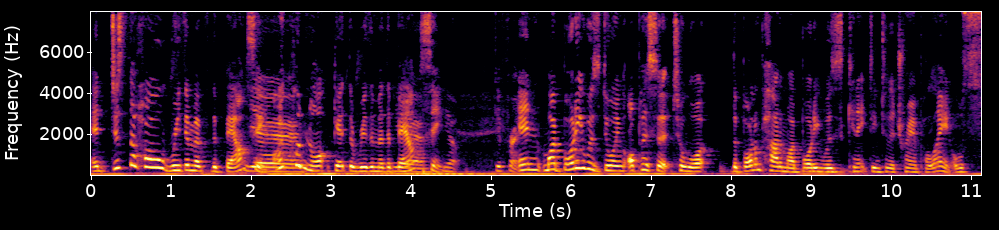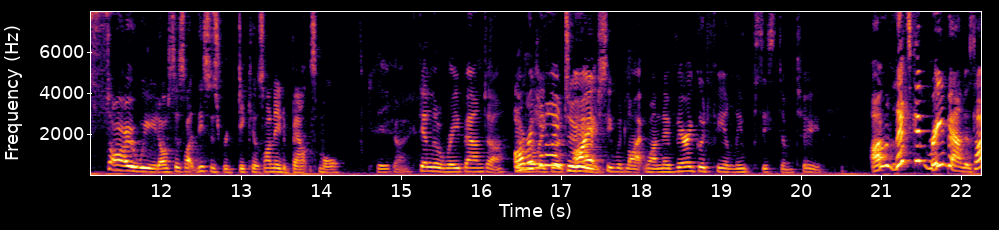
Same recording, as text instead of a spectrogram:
And just the whole rhythm of the bouncing. I could not get the rhythm of the Yeah, bouncing. Yeah. Different. And my body was doing opposite to what the bottom part of my body was mm. connecting to the trampoline. It was so weird. I was just like, this is ridiculous. I need to bounce more. There you go. Get a little rebounder. I They're reckon really I do. I actually would like one. They're very good for your lymph system too. I would. Let's get rebounders. I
